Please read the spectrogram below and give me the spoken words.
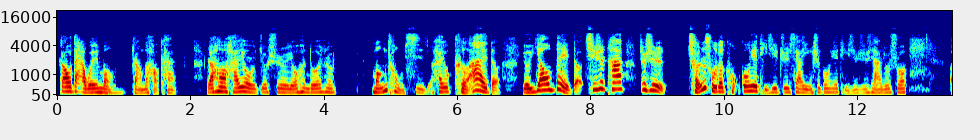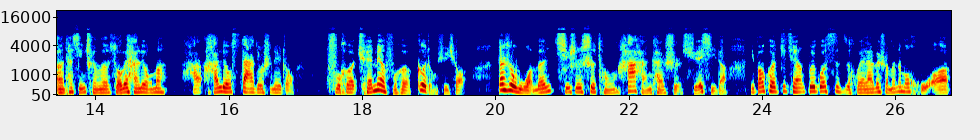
高大威猛，长得好看。然后还有就是有很多是萌宠系，还有可爱的，有妖媚的。其实它就是成熟的工工业体系之下，影视工业体系之下，就是说，呃，它形成了所谓韩流嘛，韩韩流 star 就是那种。符合全面符合各种需求，但是我们其实是从哈韩开始学习的。你包括之前归国四子回来为什么那么火？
